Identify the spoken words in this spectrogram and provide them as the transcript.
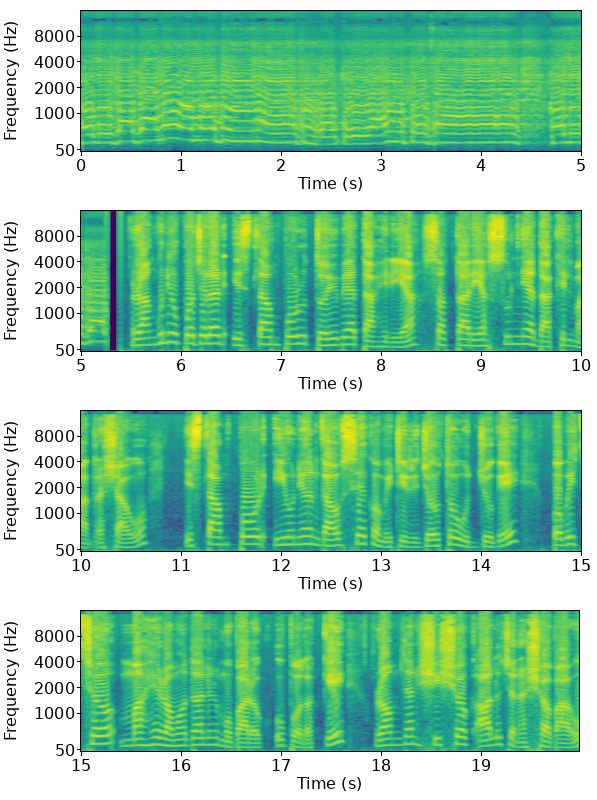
কলিজা রাঙ্গুনি উপজেলার ইসলামপুর তৈবিয়া তাহেরিয়া সত্তারিয়া সুন্নিয়া দাখিল মাদ্রাসা ও ইসলামপুর ইউনিয়ন গাউসিয়া কমিটির যৌথ উদ্যোগে পবিত্র মাহে রমদানের মুবারক উপলক্ষে রমজান শীর্ষক আলোচনা সভা ও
